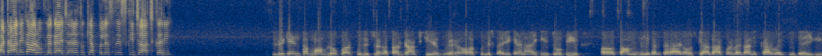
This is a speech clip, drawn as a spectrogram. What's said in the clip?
हटाने का आरोप लगाया जा रहा है तो क्या पुलिस ने इसकी जाँच करी? देखिए इन सब मामलों पर पुलिस लगातार जाँच किए हुए है और पुलिस का ये कहना है कि जो भी सामने निकल कर आएगा उसके आधार पर वैधानिक कार्रवाई की जाएगी।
